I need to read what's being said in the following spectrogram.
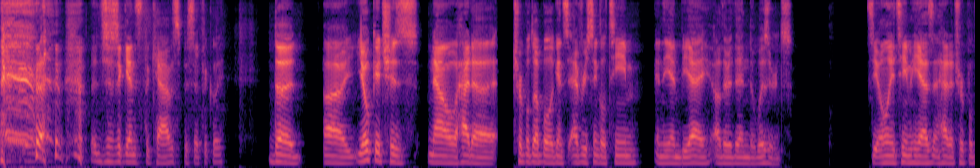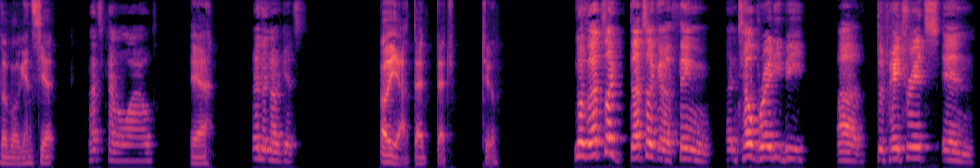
just against the Cavs specifically. The uh, Jokic has now had a triple double against every single team in the NBA other than the Wizards. It's the only team he hasn't had a triple double against yet. That's kind of wild. Yeah. And the Nuggets. Oh yeah, that that too. No, that's like that's like a thing until Brady beat uh the Patriots in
